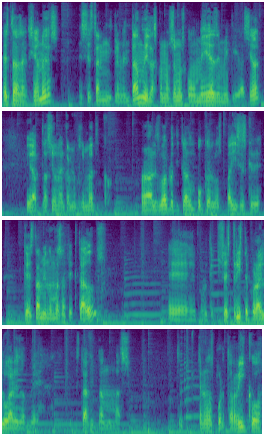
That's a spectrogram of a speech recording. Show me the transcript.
Estas acciones se están implementando y las conocemos como medidas de mitigación y adaptación al cambio climático. Ahora les voy a platicar un poco de los países que, que están viendo más afectados, eh, porque pues, es triste, pero hay lugares donde está afectando más. Tenemos Puerto Rico,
